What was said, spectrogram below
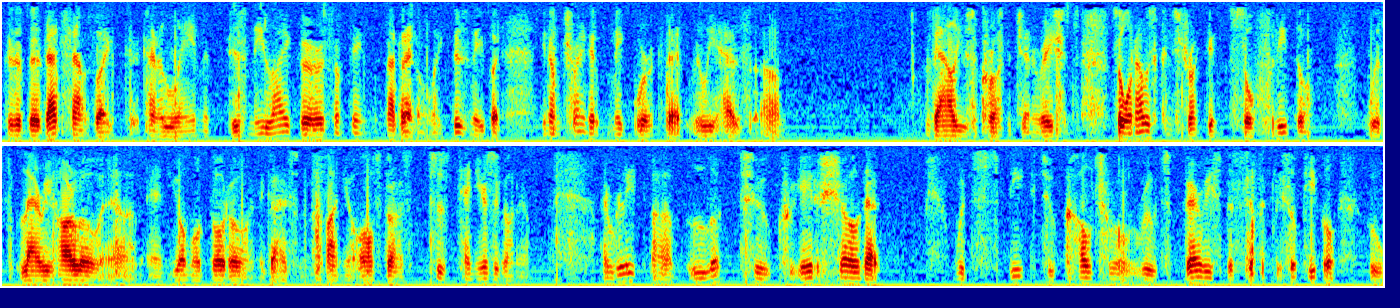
because that sounds like kind of lame and Disney-like or something. Not that I don't like Disney, but you know I'm trying to make work that really has um, values across the generations. So when I was constructing Sofrito with Larry Harlow uh, and Yomo Toro and the guys from Fania All Stars, this is 10 years ago now, I really uh, looked to create a show that speak to cultural roots very specifically. So people who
